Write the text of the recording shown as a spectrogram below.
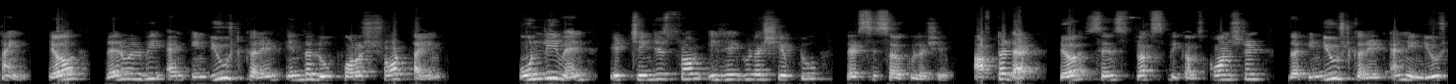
time. Here there will be an induced current in the loop for a short time. Only when it changes from irregular shape to let's say circular shape. After that here since flux becomes constant the induced current and induced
